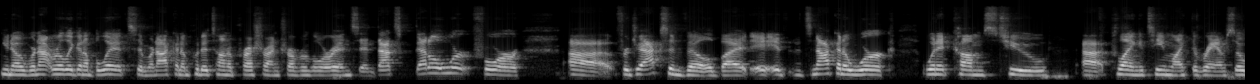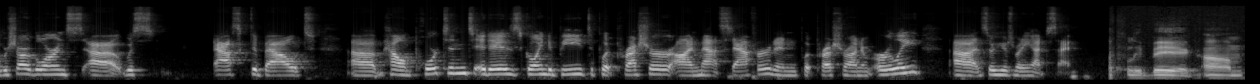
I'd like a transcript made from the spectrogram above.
you know, we're not really going to blitz and we're not going to put a ton of pressure on Trevor Lawrence. And that's that'll work for uh, for Jacksonville, but it, it's not going to work when it comes to uh, playing a team like the Rams. So Rashard Lawrence uh, was asked about um, how important it is going to be to put pressure on Matt Stafford and put pressure on him early. Uh, so here's what he had to say. Definitely big. Um,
